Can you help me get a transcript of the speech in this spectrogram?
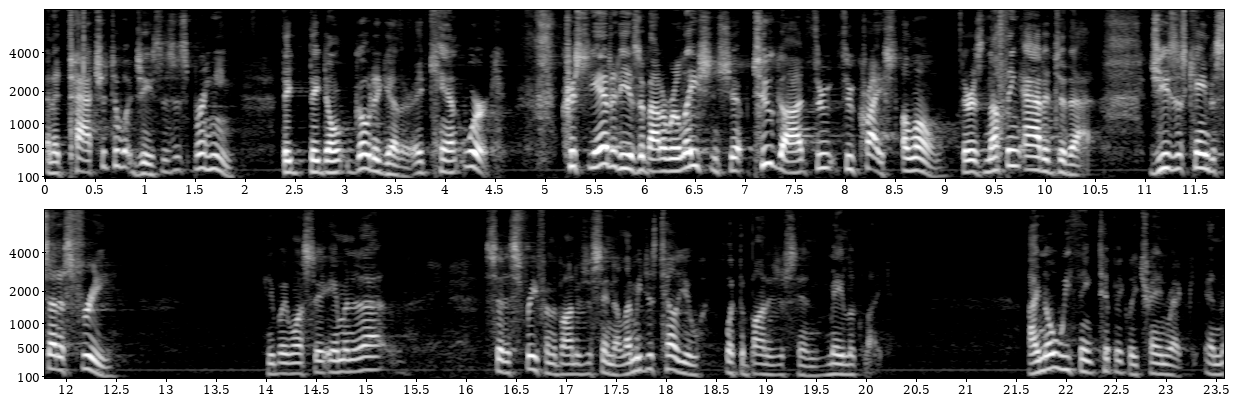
and attach it to what Jesus is bringing. They, they don't go together, it can't work. Christianity is about a relationship to God through, through Christ alone. There is nothing added to that. Jesus came to set us free. Anybody want to say amen to that? Amen. Set us free from the bondage of sin. Now, let me just tell you what the bondage of sin may look like. I know we think typically train wreck, and,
